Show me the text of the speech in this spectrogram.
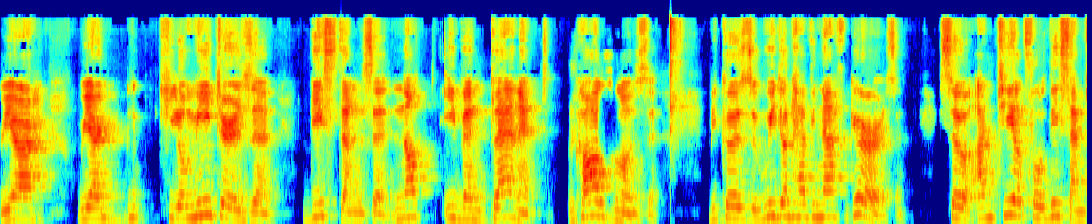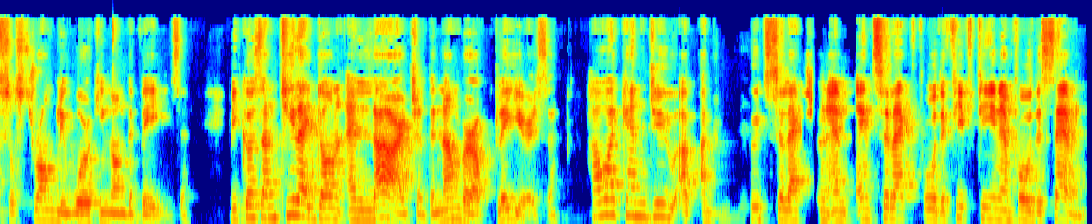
we are we are kilometers uh, distance, uh, not even planet cosmos, because we don't have enough girls. So until for this, I'm so strongly working on the base because until I don't enlarge the number of players, how I can do a, a mm, good selection and, and select for the 15 and for the seven.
